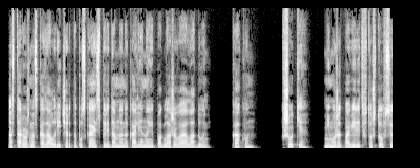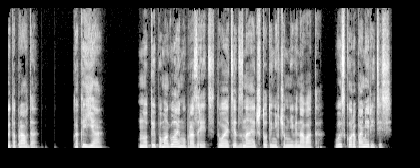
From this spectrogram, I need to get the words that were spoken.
осторожно сказал Ричард, опускаясь передо мной на колено и поглаживая ладонь. Как он? В шоке, не может поверить в то, что все это правда. Как и я. Но ты помогла ему прозреть. Твой отец знает, что ты ни в чем не виновата. Вы скоро помиритесь.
